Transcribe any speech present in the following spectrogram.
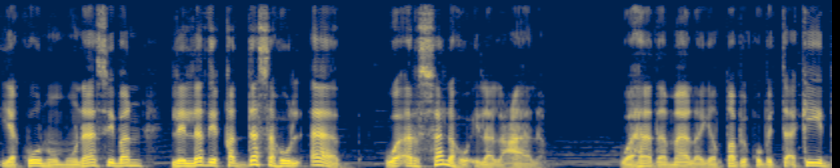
يكون مناسبا للذي قدسه الآب وأرسله إلى العالم. وهذا ما لا ينطبق بالتأكيد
